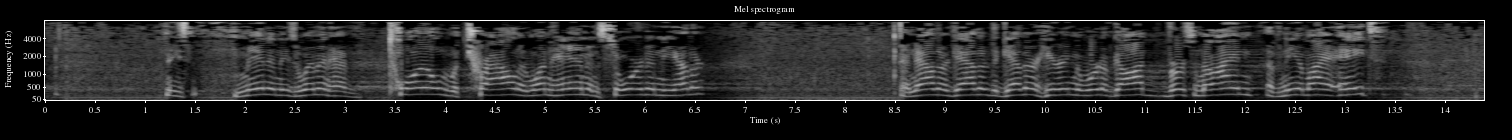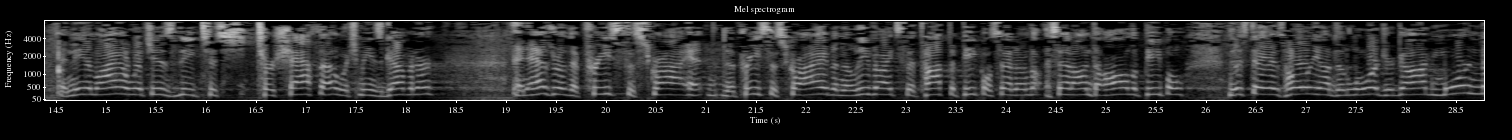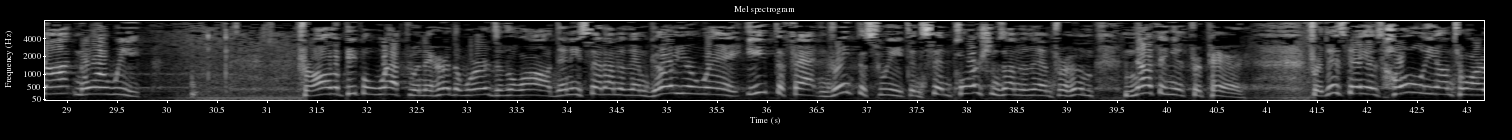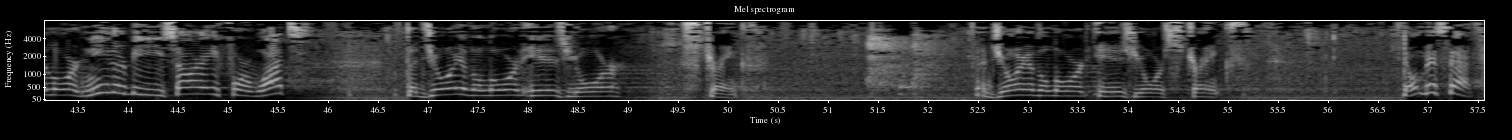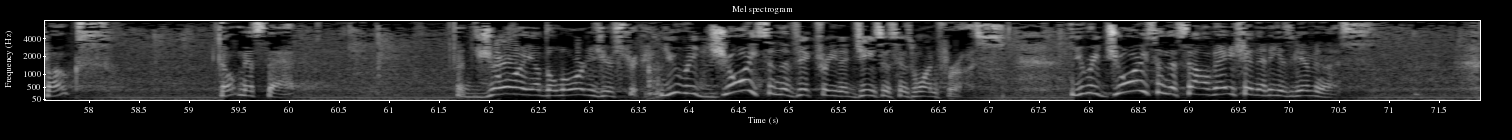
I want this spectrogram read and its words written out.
These men and these women have toiled with trowel in one hand and sword in the other. And now they're gathered together hearing the Word of God. Verse 9 of Nehemiah 8. And Nehemiah, which is the Tirshatha, which means governor, And Ezra, the priest, the scribe, the priest, the scribe, and the Levites that taught the people said unto, said unto all the people, This day is holy unto the Lord your God. Mourn not nor weep. For all the people wept when they heard the words of the law. Then he said unto them, Go your way, eat the fat and drink the sweet, and send portions unto them for whom nothing is prepared. For this day is holy unto our Lord. Neither be ye sorry for what? The joy of the Lord is your strength. The joy of the Lord is your strength. Don't miss that, folks. Don't miss that. The joy of the Lord is your strength. You rejoice in the victory that Jesus has won for us. You rejoice in the salvation that He has given us.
